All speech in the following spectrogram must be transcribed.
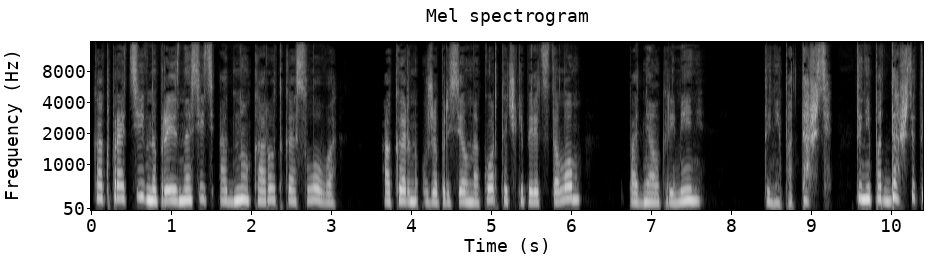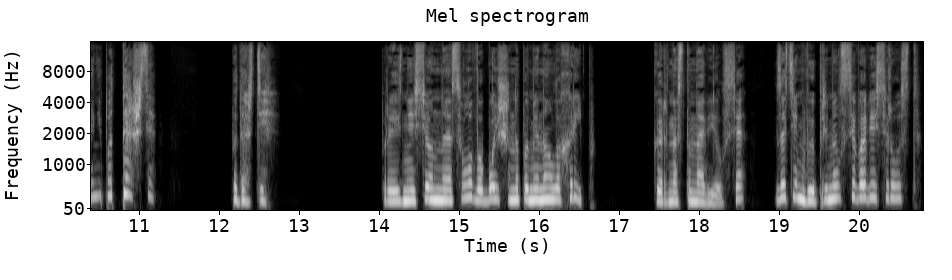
Как противно произносить одно короткое слово. А Керн уже присел на корточки перед столом, поднял кремень. «Ты не поддашься! Ты не поддашься! Ты не поддашься!» «Подожди!» Произнесенное слово больше напоминало хрип. Керн остановился, затем выпрямился во весь рост.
